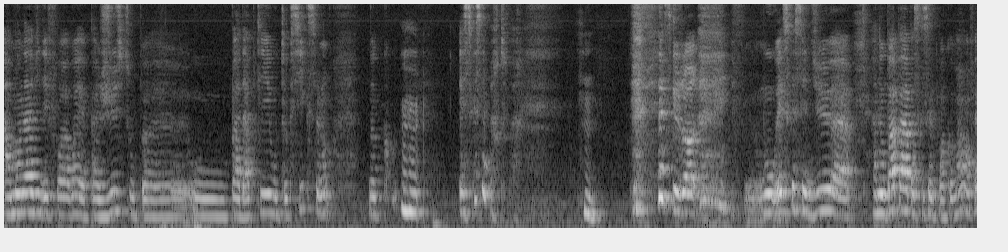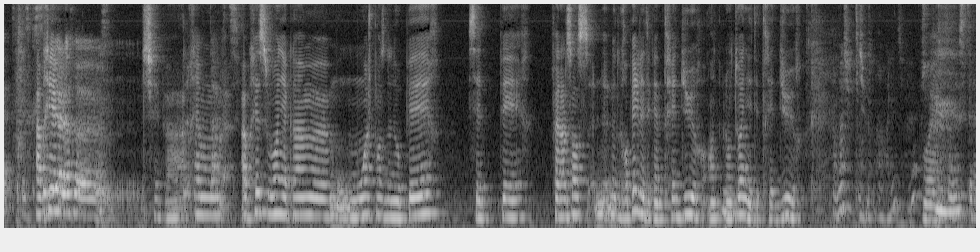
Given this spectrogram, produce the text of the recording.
à mon avis, des fois, ouais, pas justes ou pas, ou pas adaptés ou toxiques selon. Donc, Mhm. est-ce que c'est partout pareil? Hmm. Est-ce que genre. Ou est-ce que c'est dû à, à nos papas parce que c'est le point commun en fait? Est-ce que c'est Après- dû à leur. euh, Je sais pas. Après, on- souvent, il y a quand même. euh, moi, je pense de nos pères, c'est le père. Enfin, dans le sens, notre grand-père, il était quand même très dur. Ant- L'Antoine, il était très dur. Ah, moi, je. Ah, tu vois, je Ouais. c'était la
